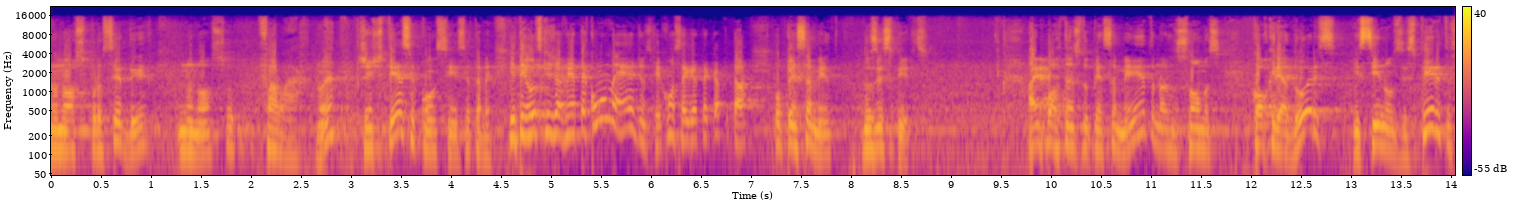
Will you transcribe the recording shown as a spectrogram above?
no nosso proceder, no nosso falar, não é? A gente tem essa consciência também. E tem outros que já vêm até como médiums, que conseguem até captar o pensamento dos espíritos a importância do pensamento, nós não somos co-criadores, ensinam os Espíritos,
